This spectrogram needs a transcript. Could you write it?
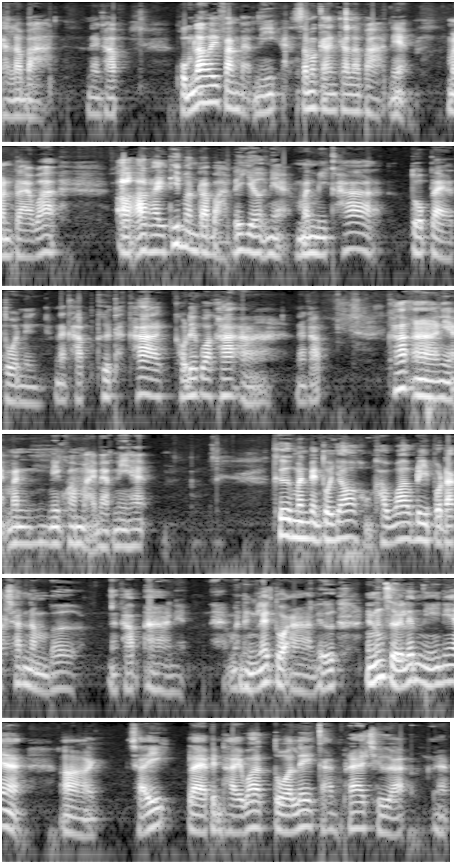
การระบาดนะครับ ผมเล่าให้ฟังแบบนี้ สมการการระบาดเนี่ยมันแปลว่าอะไรที่มันระบาดได้เยอะเนี่ยมันมีค่าตัวแปรตัวหนึ่งนะครับ คือค่าเขาเรียกว่าค่า r นะครับค่า r เนี่ยมันมีความหมายแบบนี้ฮะคือมันเป็นตัวย่อของคำว่า reproduction number นะครับ r เนี่ยมันถึงเลขตัว r หรือในหนังสือเล่มนี้เนี่ยใช้แปลเป็นไทยว่าตัวเลขการแพร่เชื้อนะ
